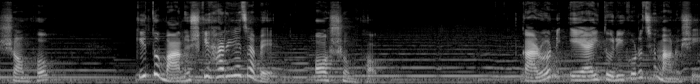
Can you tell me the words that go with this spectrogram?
সম্ভব। কিন্তু মানুষ কি হারিয়ে যাবে? অসম্ভব। কারণ এআই তৈরি করেছে মানুষই,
